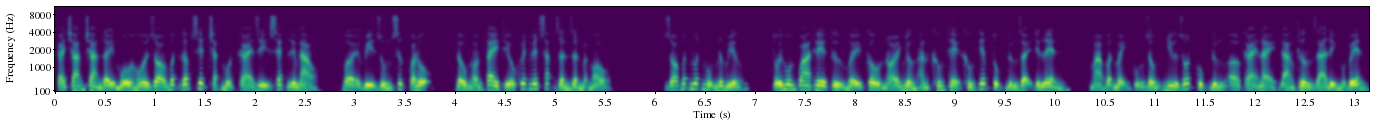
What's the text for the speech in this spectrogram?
cái chán tràn đầy mồ hôi do bất gấp siết chặt một cái gì xét liêm đao, bởi vì dùng sức quá độ, đầu ngón tay thiếu khuyết huyết sắc dần dần bạc màu. Do bất nuốt ngụm nước miếng, tối hôm qua thê tử mấy câu nói nhường hắn không thể không tiếp tục đứng dậy tiến lên, mà vận mệnh cũng giống như rốt cục đứng ở cái này đáng thương gia đình một bên.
